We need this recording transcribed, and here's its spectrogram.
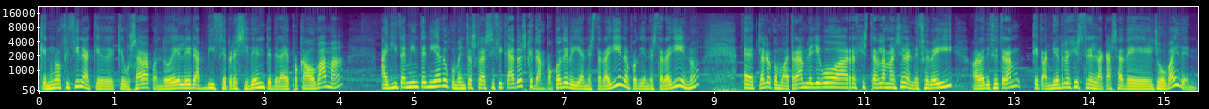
que en una oficina que usaba cuando él era vicepresidente de la época Obama, allí también tenía documentos clasificados que tampoco debían estar allí, no podían estar allí, ¿no? Eh, claro, como a Trump le llegó a registrar la mansión el FBI, ahora dice Trump que también registre en la casa de Joe Biden.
